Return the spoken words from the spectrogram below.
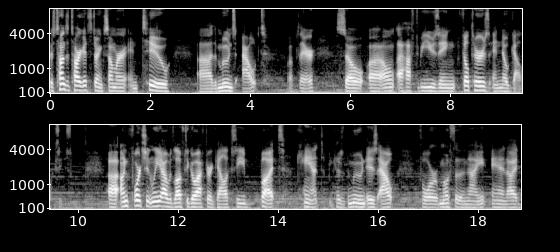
there's tons of targets during summer, and two, uh, the moon's out up there, so uh, i have to be using filters and no galaxies. Uh, unfortunately, I would love to go after a galaxy, but can't because the moon is out for most of the night and I'd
